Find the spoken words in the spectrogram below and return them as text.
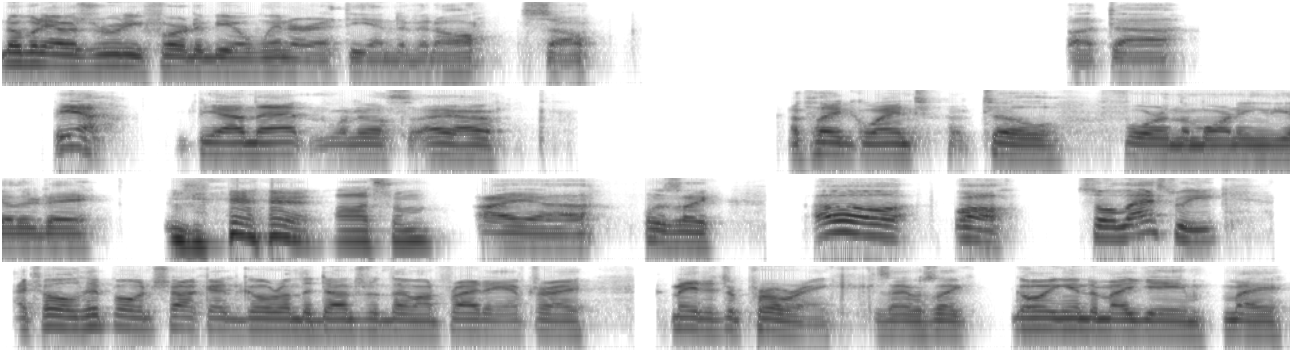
nobody I was rooting for to be a winner at the end of it all. So but uh but yeah, beyond that, what else? I uh, I played Gwent till four in the morning the other day. awesome. I uh was like, oh well. So last week I told Hippo and Chuck I'd go run the dungeon with them on Friday after I made it to pro rank because I was like going into my game, my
